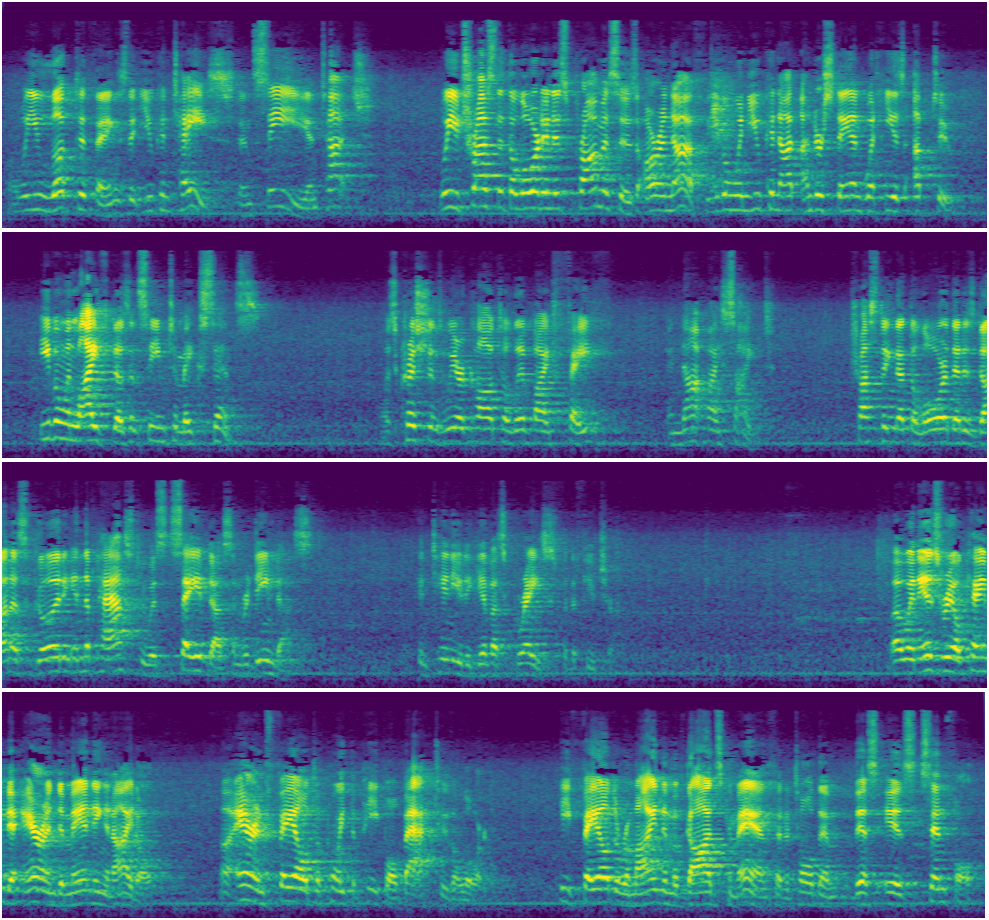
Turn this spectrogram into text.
Or will you look to things that you can taste and see and touch? Will you trust that the Lord and His promises are enough, even when you cannot understand what He is up to, even when life doesn't seem to make sense? As Christians, we are called to live by faith and not by sight trusting that the Lord that has done us good in the past, who has saved us and redeemed us, continue to give us grace for the future. Well, when Israel came to Aaron demanding an idol, uh, Aaron failed to point the people back to the Lord. He failed to remind them of God's commands that had told them this is sinful.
